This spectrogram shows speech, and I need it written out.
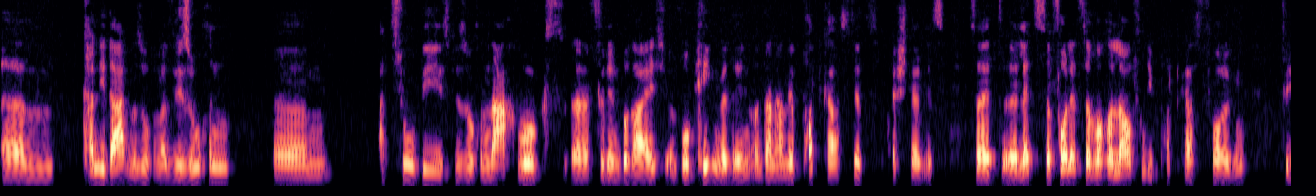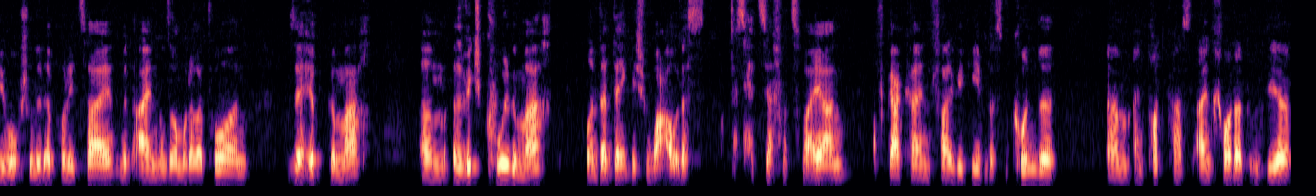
ähm, Kandidaten suchen. Also wir suchen ähm, Azubis, wir suchen Nachwuchs äh, für den Bereich und wo kriegen wir den? Und dann haben wir Podcast jetzt erstellt. Jetzt seit äh, letzter, vorletzter Woche laufen die Podcast-Folgen für die Hochschule der Polizei mit einem unserer Moderatoren, sehr hip gemacht, ähm, also wirklich cool gemacht. Und da denke ich, wow, das, das hätte es ja vor zwei Jahren auf gar keinen Fall gegeben, dass ein Kunde ähm, einen Podcast einfordert und wir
